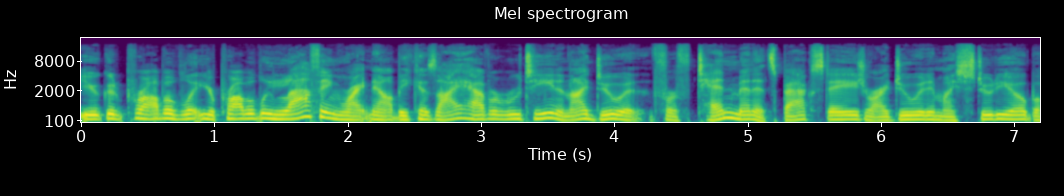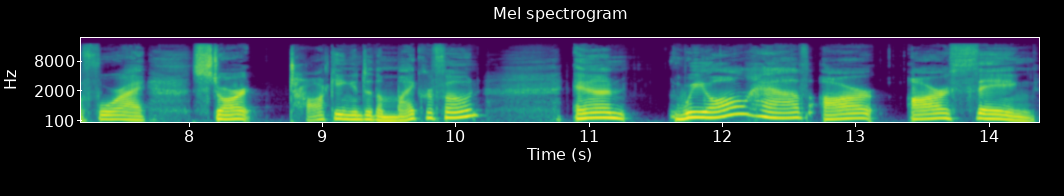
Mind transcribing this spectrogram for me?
you could probably, you're probably laughing right now because I have a routine and I do it for 10 minutes backstage or I do it in my studio before I start talking into the microphone. And we all have our our thing.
